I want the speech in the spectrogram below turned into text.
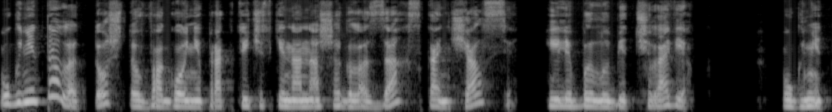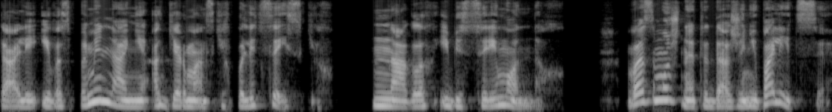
Угнетало то, что в вагоне практически на наших глазах скончался или был убит человек. Угнетали и воспоминания о германских полицейских, наглых и бесцеремонных. Возможно, это даже не полиция,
